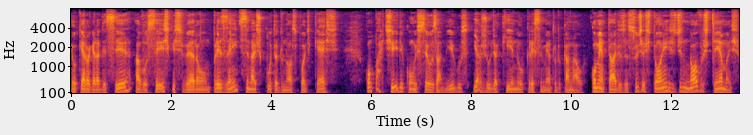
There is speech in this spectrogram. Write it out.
Eu quero agradecer a vocês que estiveram presentes na escuta do nosso podcast. Compartilhe com os seus amigos e ajude aqui no crescimento do canal. Comentários e sugestões de novos temas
